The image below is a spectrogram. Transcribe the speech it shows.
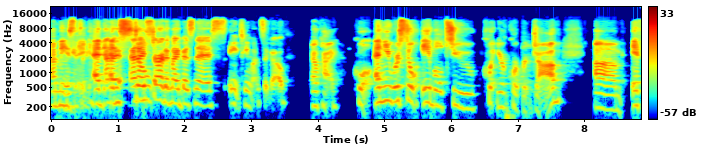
Amazing. Amazing. And, and, and, I, still, and I started my business 18 months ago. Okay. Cool. And you were still able to quit your corporate job um, if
